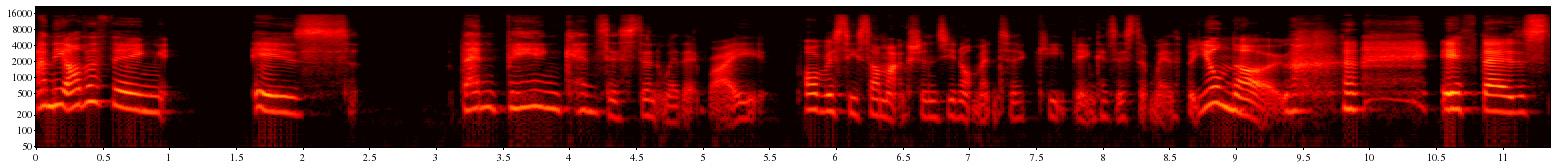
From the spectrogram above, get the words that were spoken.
and the other thing is then being consistent with it, right? Obviously, some actions you're not meant to keep being consistent with, but you'll know if there's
